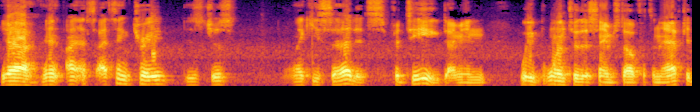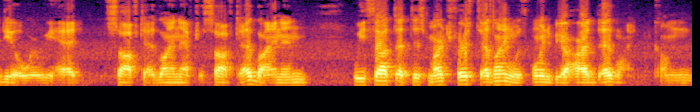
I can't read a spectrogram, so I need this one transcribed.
yeah, I, I think trade is just like you said, it's fatigued. I mean, we went through the same stuff with an NAFTA deal where we had soft deadline after soft deadline, and we thought that this March 1st deadline was going to be a hard deadline. Come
